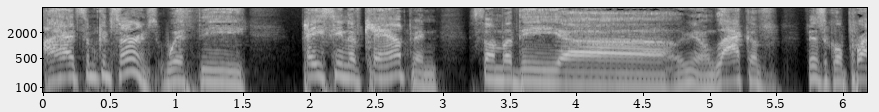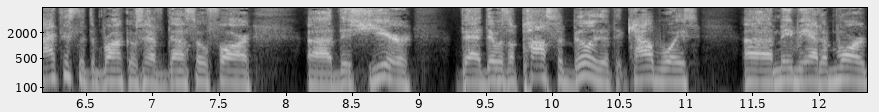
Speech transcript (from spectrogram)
I had some concerns with the pacing of camp and some of the uh, you know lack of physical practice that the Broncos have done so far uh, this year. That there was a possibility that the Cowboys uh, maybe had a more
